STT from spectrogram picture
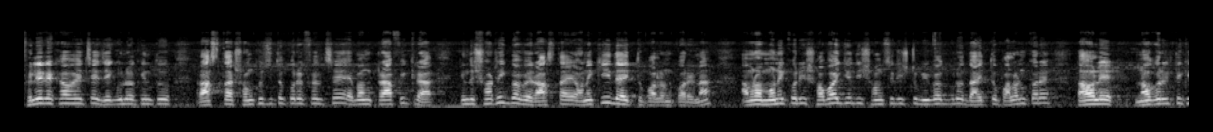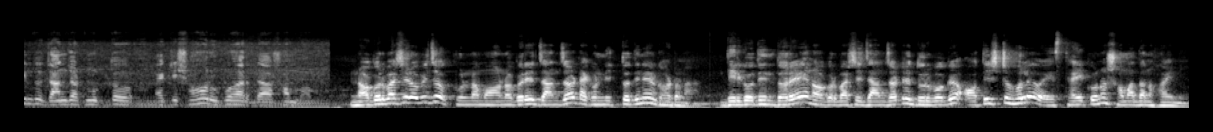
ফেলে রেখা হয়েছে, যেগুলো কিন্তু রাস্তা সংকুচিত করে ফেলছে এবং ট্রাফিকরা কিন্তু সঠিকভাবে রাস্তায় অনেকেই দায়িত্ব পালন করে না। আমরা মনে করি সবাই যদি সংশ্লিষ্ট বিভাগগুলো দায়িত্ব পালন করে, তাহলে নগরীতে কিন্তু যানজট মুক্ত একটি শহর উপহার দেওয়া সম্ভব। নগরবাসীর অভিযোগ খুলনা মহানগরীর যানজট এখন নিত্যদিনের ঘটনা। দীর্ঘদিন ধরে নগরবাসী যানজটের দুর্ভোগে অতিষ্ঠ হলেও স্থায়ী কোনো সমাধান হয়নি।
